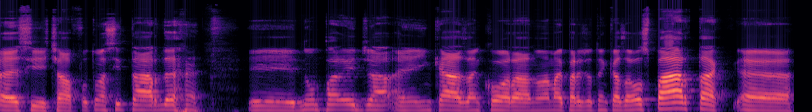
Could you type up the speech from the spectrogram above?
eh, sì, ciao, Fortuna Sittard, eh, non pareggia eh, in casa ancora, non ha mai pareggiato in casa lo Sparta, eh,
